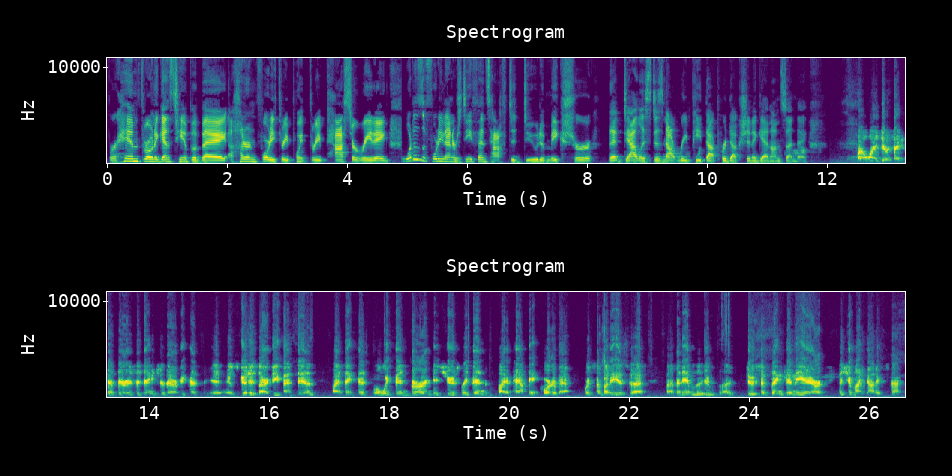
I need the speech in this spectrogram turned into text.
for him thrown against Tampa Bay, 143.3 passer rating. What does the 49ers defense have to do to make sure that Dallas does not repeat that production again on Sunday? Well, I do think that there is a danger there because as good as our defense is, I think that when we've been burned, it's usually been by a passing quarterback where somebody has uh, uh, been able to do, uh, do some things in the air that you might not expect.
